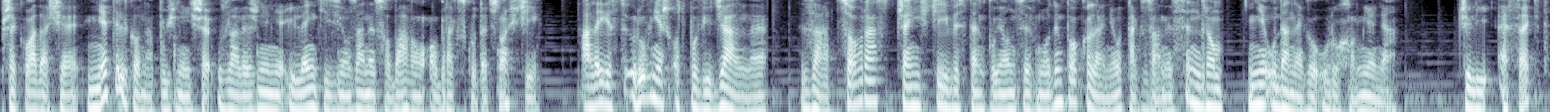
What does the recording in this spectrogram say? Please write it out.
przekłada się nie tylko na późniejsze uzależnienie i lęki związane z obawą o brak skuteczności, ale jest również odpowiedzialne za coraz częściej występujący w młodym pokoleniu tzw. Tak syndrom nieudanego uruchomienia, czyli efekt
